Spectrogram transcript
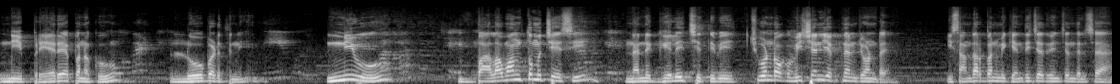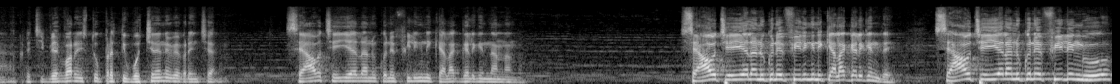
నీ ప్రేరేపణకు లోబడితిని. నీవు బలవంతము చేసి నన్ను గెలిచితివి. చూడండి ఒక విషయం చెప్తాను చూడండి. ఈ సందర్భాన్ని మీకు ఎందుకు చదివించాను తెలుసా? అక్కడ వివరిస్తూ ప్రతి వచ్చినని వివరించాను. సేవ చేయాలనుకునే ఫీలింగ్ నీకు ఎలా కలిగింది అన్నాను సేవ చేయాలనుకునే ఫీలింగ్ నీకు ఎలా కలిగింది? సేవ చేయాలనుకునే ఫీలింగు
